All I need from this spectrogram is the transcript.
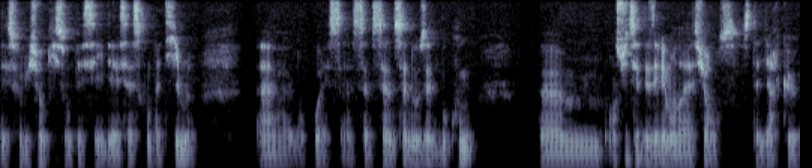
des solutions qui sont PCI DSS compatibles. donc ouais, ça, ça, ça, ça, nous aide beaucoup. ensuite, c'est des éléments de réassurance. C'est-à-dire que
